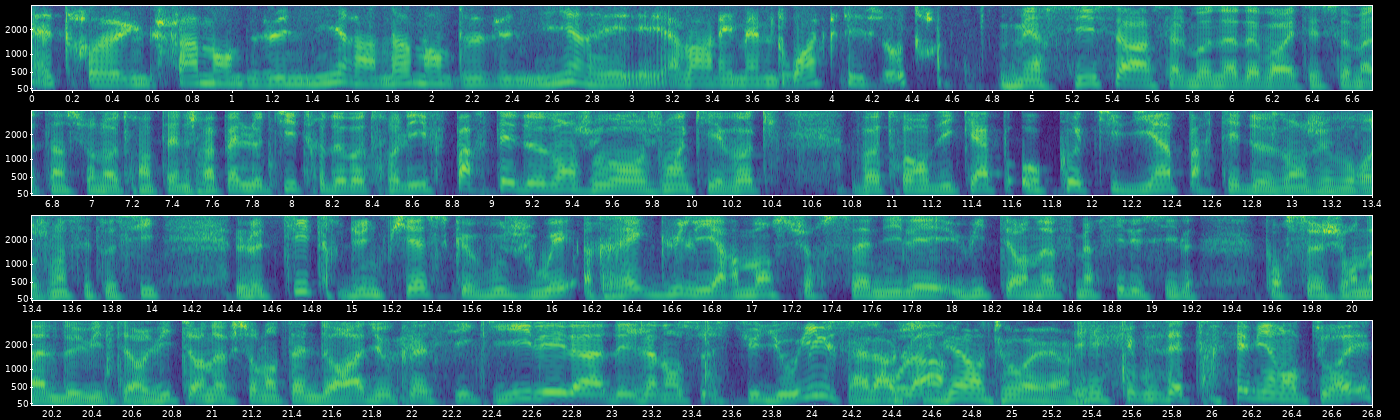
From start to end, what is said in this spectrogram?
être une femme en devenir, un homme en devenir et avoir les mêmes droits que les autres. Merci Sarah Salmona d'avoir été ce matin sur notre antenne. Je rappelle le titre de votre livre Partez devant, je vous rejoins qui évoque votre handicap au quotidien. Partez devant, je vous rejoins. C'est aussi le titre d'une pièce que vous jouez régulièrement sur scène. Il est 8h09. Merci Lucille pour ce journal de 8h. 8h09 sur l'antenne de Radio Classique. Il est là déjà dans ce studio. Ils Alors, sont je là. suis bien entouré. hein. Et vous êtes très bien entouré,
